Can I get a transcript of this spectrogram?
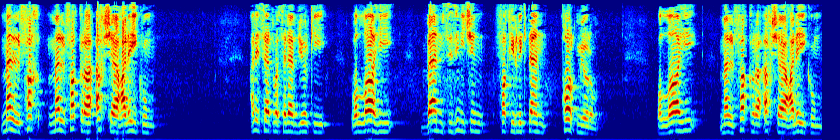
mel, fak, mel fakra ahşa aleykum Aleyhisselatü vesselam diyor ki vallahi ben sizin için fakirlikten korkmuyorum. Vallahi mel fakra ahşa aleykum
